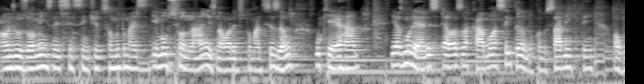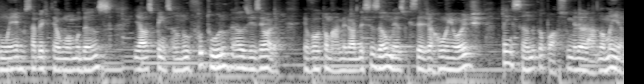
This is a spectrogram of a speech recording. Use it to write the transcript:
onde os homens, nesse sentido, são muito mais emocionais na hora de tomar decisão, o que é errado, e as mulheres elas acabam aceitando quando sabem que tem algum erro, sabem que tem alguma mudança e elas pensam no futuro, elas dizem: Olha, eu vou tomar a melhor decisão, mesmo que seja ruim hoje, pensando que eu posso melhorar no amanhã.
